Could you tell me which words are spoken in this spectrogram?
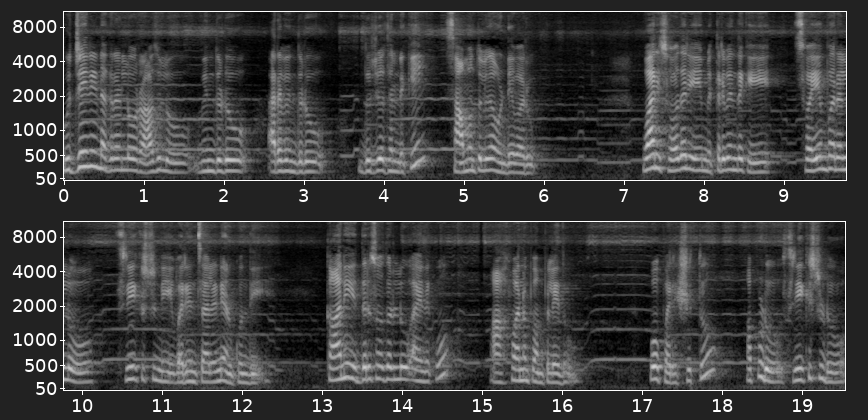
ఉజ్జయిని నగరంలో రాజులు విందుడు అరవిందుడు దుర్యోధనుడికి సామంతులుగా ఉండేవారు. వారి సోదరి మిత్రవిందకి స్వయంవరంలో శ్రీకృష్ణుని వరించాలని అనుకుంది. కానీ ఇద్దరు సోదరులు ఆయనకు ఆహ్వానం పంపలేదు. ఓ పరీక్షిత్తు అప్పుడు శ్రీకృష్ణుడు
